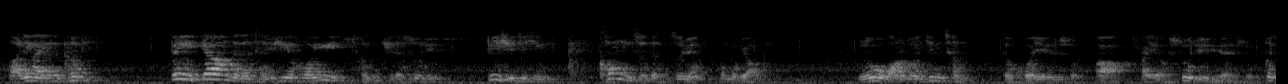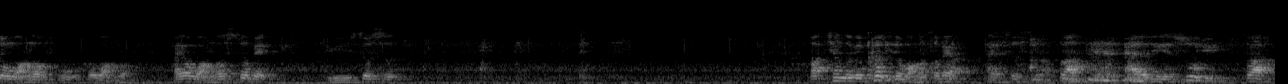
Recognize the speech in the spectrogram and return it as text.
好，另外就是客体，被调用者的程序或预存取的数据，必须进行控制的资源和目标，如网络中进程等活跃因素啊，还有数据元素、各种网络服务和网络，还有网络设备与设施。像这个客体的网络设备了，还有设施了，是吧？还有这些数据，是吧？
